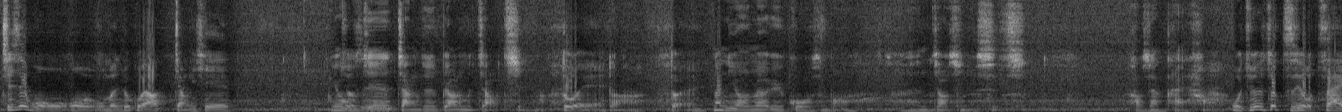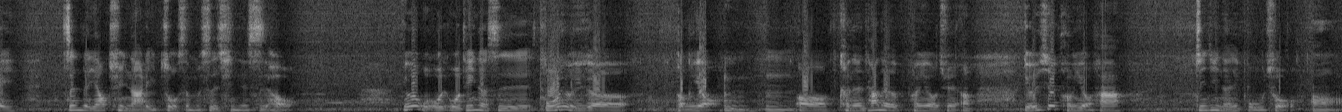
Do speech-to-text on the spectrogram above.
其实我我我我们如果要讲一些因为今天讲就是不要那么矫情嘛。对对啊。对，那你有没有遇过什么很矫情的事情？好像还好。我觉得就只有在真的要去哪里做什么事情的时候，因为我我我听的是我有一个朋友，嗯嗯哦、可能他的朋友圈啊，有一些朋友他经济能力不错，哦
